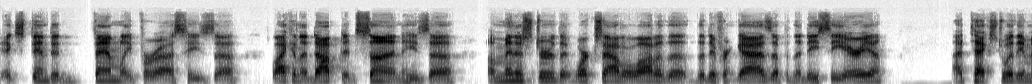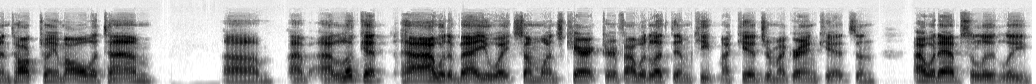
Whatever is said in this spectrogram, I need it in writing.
extended family for us. He's uh, like an adopted son. He's a, a minister that works out a lot of the, the different guys up in the DC area. I text with him and talk to him all the time. Um, I, I look at how I would evaluate someone's character if I would let them keep my kids or my grandkids, and I would absolutely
